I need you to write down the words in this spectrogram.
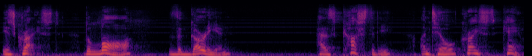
is Christ. The law, the guardian, has custody until Christ came.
